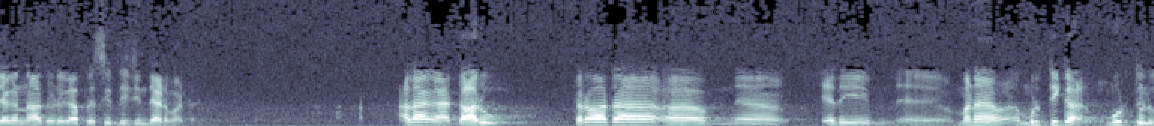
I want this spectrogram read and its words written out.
జగన్నాథుడిగా ప్రసిద్ధి చెందాడనమాట అలాగా దారు. తర్వాత ఇది ఏది మన మృతిక మూర్తులు.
